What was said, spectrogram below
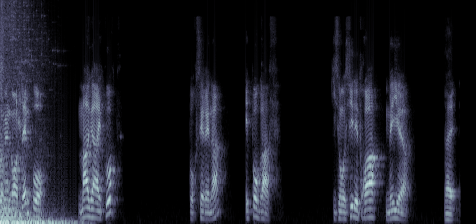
Combien de grands chelems pour Margaret Court, pour Serena et pour Graf, qui sont aussi les trois meilleurs. Ouais.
